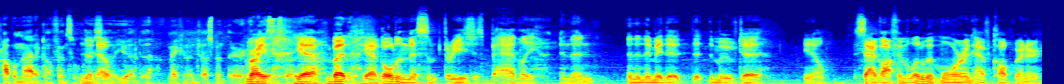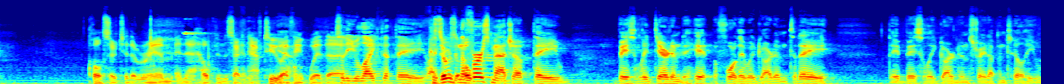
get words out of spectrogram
problematic offensively. No so you had to make an adjustment there. Right. As a starter. Yeah, but yeah, Golden missed some threes just badly, and then and then they made the, the, the move to, you know, sag off him a little bit more and have Kalkbrenner closer to the rim, and that helped in the second half too. I think with uh, So do you like that they like there was in the a- first matchup they basically dared him to hit before they would guard him. Today they basically guarded him straight up until he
